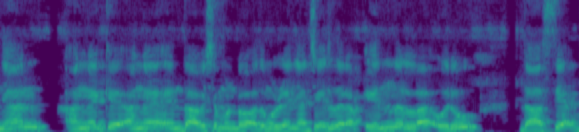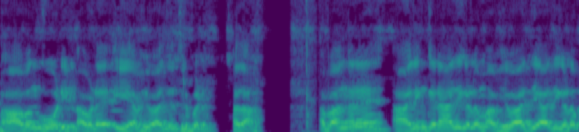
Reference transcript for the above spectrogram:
ഞാൻ അങ്ങക്ക് അങ്ങ് എന്താവശ്യമുണ്ടോ അത് മുഴുവൻ ഞാൻ ചെയ്തു തരാം എന്നുള്ള ഒരു ദാസ്യ ഭാവം കൂടി അവിടെ ഈ അഭിവാദ്യത്തിൽ പെടും. അതാണ് അപ്പം അങ്ങനെ ആലിംഗനാദികളും അഭിവാദ്യാദികളും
